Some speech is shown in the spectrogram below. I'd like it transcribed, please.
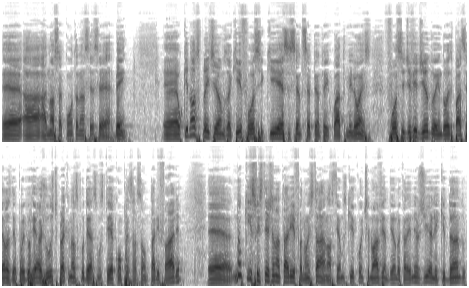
é, a, a, nossa conta na CCE. Bem, é, o que nós pleiteamos aqui fosse que esses 174 milhões fosse dividido em 12 parcelas depois do reajuste para que nós pudéssemos ter a compensação tarifária. É, não que isso esteja na tarifa, não está. Nós temos que continuar vendendo aquela energia, liquidando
